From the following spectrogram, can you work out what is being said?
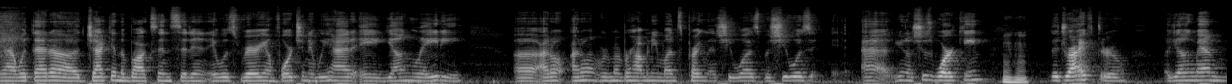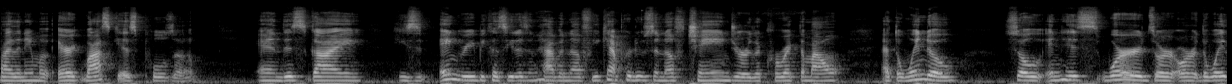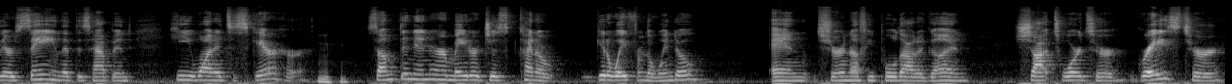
Yeah, with that uh, Jack in the Box incident, it was very unfortunate. We had a young lady. Uh, I don't I don't remember how many months pregnant she was, but she was at you know she was working the drive through. A young man by the name of Eric Vasquez pulls up, and this guy he's angry because he doesn't have enough. He can't produce enough change or the correct amount at the window. So in his words or or the way they're saying that this happened, he wanted to scare her mm-hmm. something in her made her just kind of get away from the window and sure enough he pulled out a gun shot towards her grazed her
